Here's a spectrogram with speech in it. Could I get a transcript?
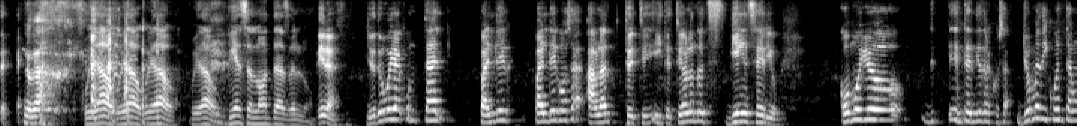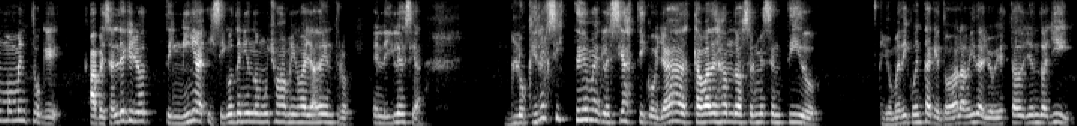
cuidado, cuidado, cuidado, cuidado. Piénsenlo antes de hacerlo. Mira, yo te voy a contar un par de, par de cosas hablando, y te estoy hablando bien en serio. Cómo yo entendí otras cosas. Yo me di cuenta en un momento que, a pesar de que yo tenía y sigo teniendo muchos amigos allá adentro en la iglesia, lo que era el sistema eclesiástico ya estaba dejando de hacerme sentido. Yo me di cuenta que toda la vida yo había estado yendo allí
